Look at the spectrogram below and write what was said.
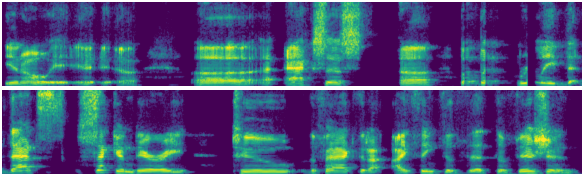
you know, uh, uh, access, uh, but, but really th- that's secondary to the fact that I, I think that, that the vision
